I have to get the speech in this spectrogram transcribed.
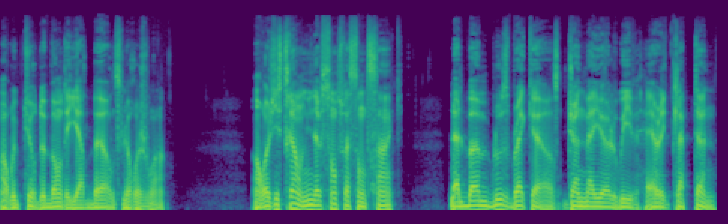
en rupture de bande des Yardbirds, le rejoint. Enregistré en 1965, l'album Blues Breakers John Mayall with Eric Clapton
